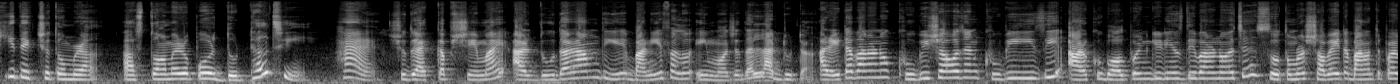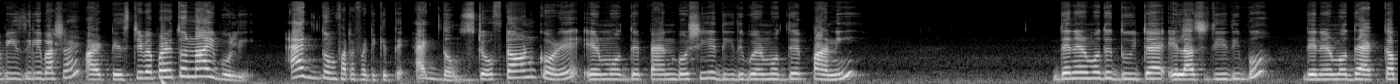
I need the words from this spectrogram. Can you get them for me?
কি দেখছ তোমরা? আজ তো আমের ওপর দুধ ঢালছি। হ্যাঁ শুধু এক কাপ সেমাই আর দুধ আর আম দিয়ে বানিয়ে ফেলো এই মজাদার লাড্ডুটা। আর এটা বানানো খুবই সহজ অ্যান্ড খুবই ইজি আর খুব অল্প ইনগ্রিডিয়েন্টস দিয়ে বানানো হয়েছে সো তোমরা সবাই এটা বানাতে পারবে ইজিলি বাসায়। আর টেস্টের ব্যাপারে তো নাই বলি। একদম ফাটাফাটি খেতে একদম। স্টোভটা অন করে এর মধ্যে প্যান বসিয়ে দিয়ে দিব এর মধ্যে পানি। দেন এর মধ্যে দুইটা এলাচ দিয়ে দিব। দেন এর মধ্যে এক কাপ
